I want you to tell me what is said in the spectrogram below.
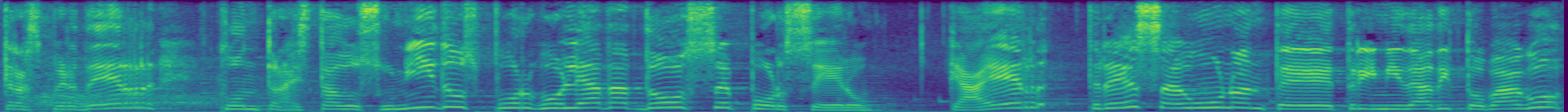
tras perder contra Estados Unidos por goleada 12 por 0, caer 3 a 1 ante Trinidad y Tobago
